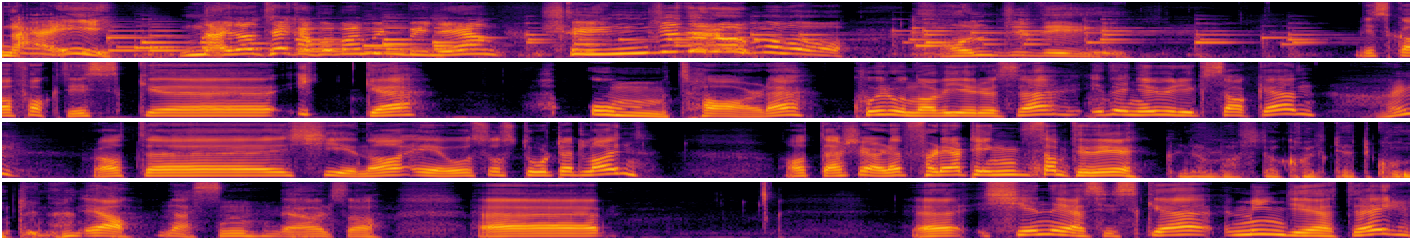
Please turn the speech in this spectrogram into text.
Nei! Nei, da tar jeg på meg munnbindet igjen. Vi skal faktisk eh, ikke omtale koronaviruset i denne Urix-saken. For at eh, Kina er jo så stort et land at der skjer det flere ting samtidig. Kunne best ha kalt det et kontinent. Ja, nesten. Det, altså. Eh, eh, kinesiske myndigheter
